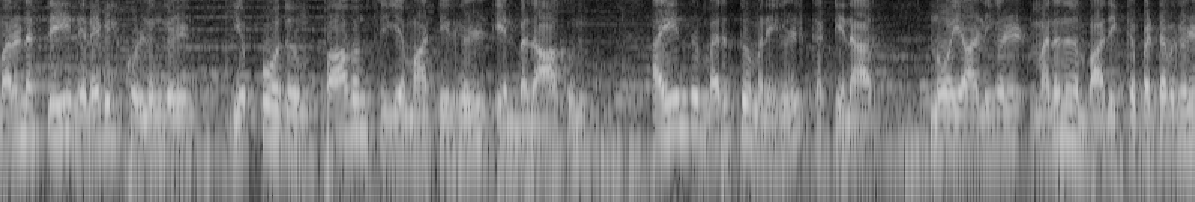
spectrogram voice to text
மரணத்தை நினைவில் கொள்ளுங்கள். எப்போதும் பாவம் செய்ய மாட்டீர்கள் என்பதாகும். ஐந்து மருத்துவமனைகள் கட்டினார். நோயாளிகள் மனநலம் பாதிக்கப்பட்டவர்கள்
